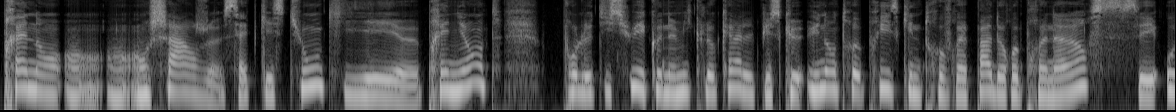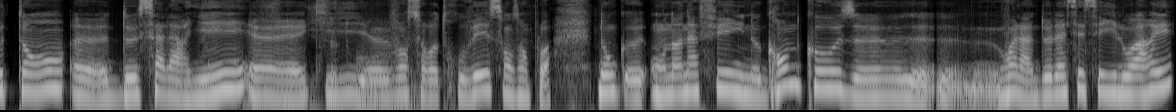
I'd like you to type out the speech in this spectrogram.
prenne en, en charge cette question qui est euh, prégnante pour le tissu économique local, puisque une entreprise qui ne trouverait pas de repreneur, c'est autant euh, de salariés euh, qui euh, vont se retrouver sans emploi. Donc on en a fait une grande cause, voilà, de la CCI Loiret,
